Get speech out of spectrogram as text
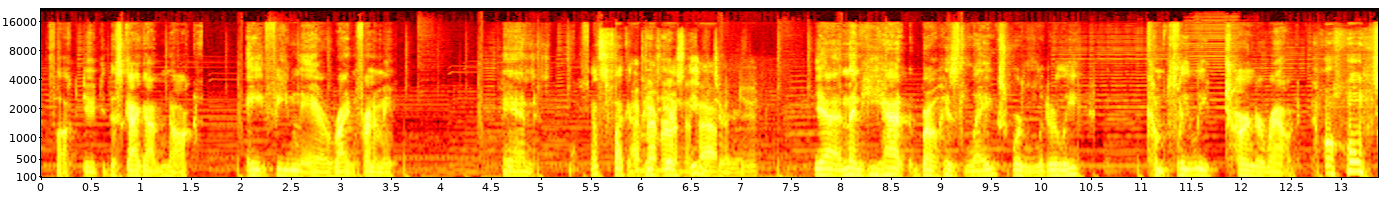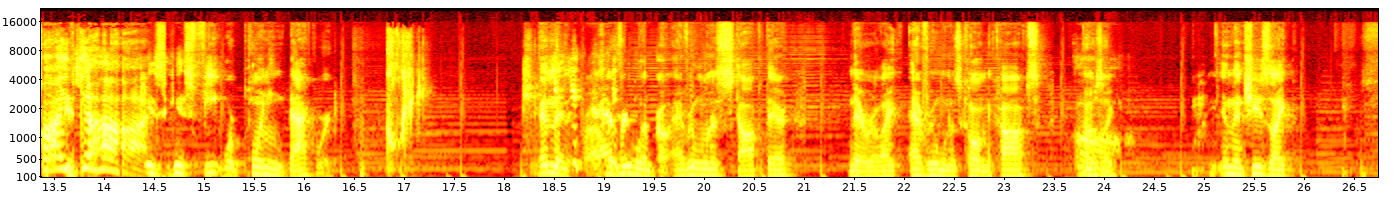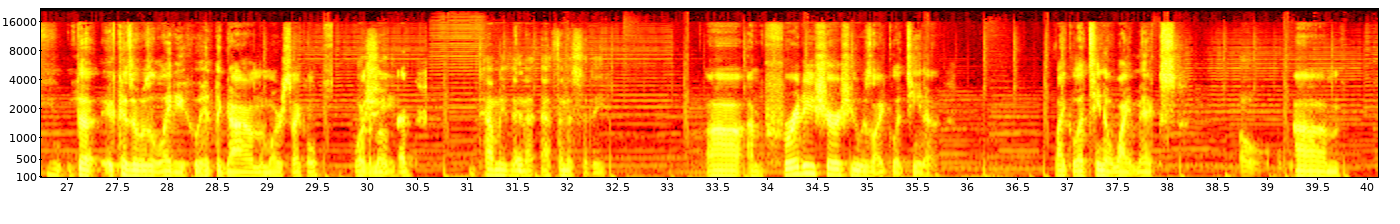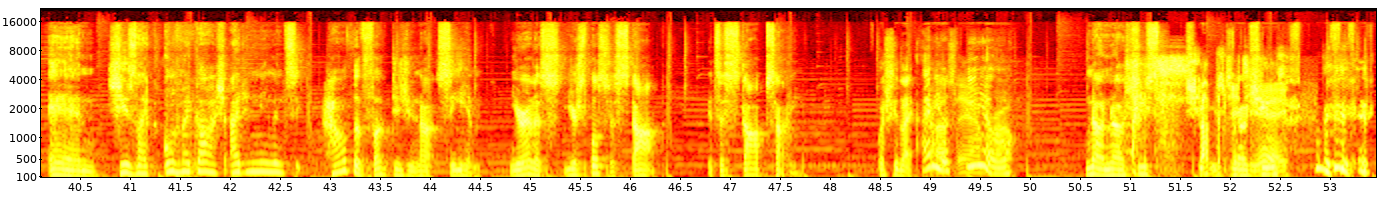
fuck, dude, this guy got knocked eight feet in the air right in front of me, and That's fucking I remember when PTSD this happened, dude. yeah, and then he had, bro, his legs were literally completely turned around. Oh my His- god! His his feet were pointing backward, and then bro. everyone, bro, everyone was stopped there. And they were like, everyone was calling the cops. I was like, Oh, And then she's like, the because it was a lady who hit the guy on the motorcycle or Was the she? moped. tell me the ethnicity. Uh, I'm pretty sure she was like Latina, like Latina white mix. Oh, Um, and she's like, "Oh my gosh, I didn't even see. How the fuck did you not see him? You're at a. s- You're supposed to stop. It's a stop sign. was she like, God adios damn, mio? bro. No, no, she's she, Not the bro, she was-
